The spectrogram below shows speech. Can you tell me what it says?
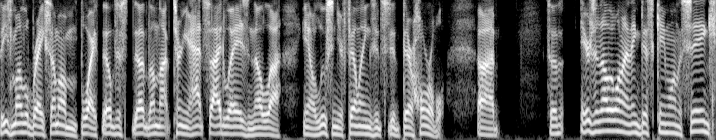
these muzzle brakes, some of them, boy, they'll just they'll, they'll not turn your hat sideways and they'll uh, you know loosen your fillings. It's they're horrible. Uh, so Here's another one. I think this came on the SIG,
